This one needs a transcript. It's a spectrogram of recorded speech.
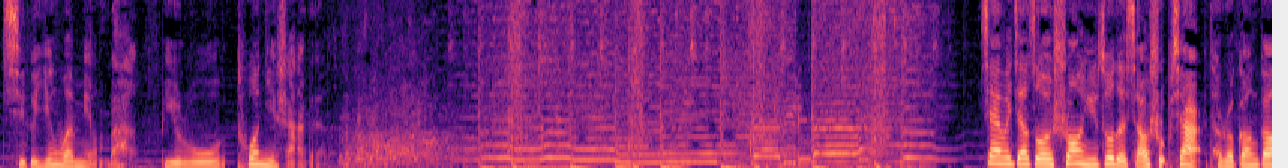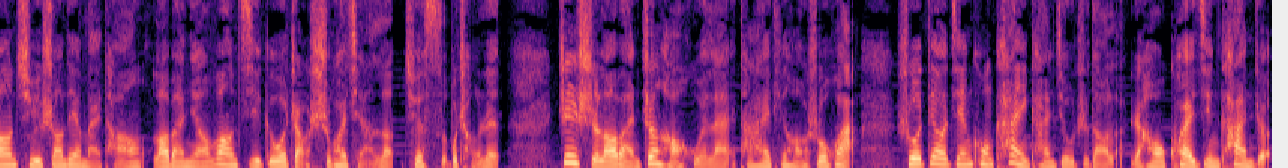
起个英文名吧，比如托尼啥的。下一位叫做双鱼座的小薯片儿，他说刚刚去商店买糖，老板娘忘记给我找十块钱了，却死不承认。这时老板正好回来，他还挺好说话，说调监控看一看就知道了。然后快进看着，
